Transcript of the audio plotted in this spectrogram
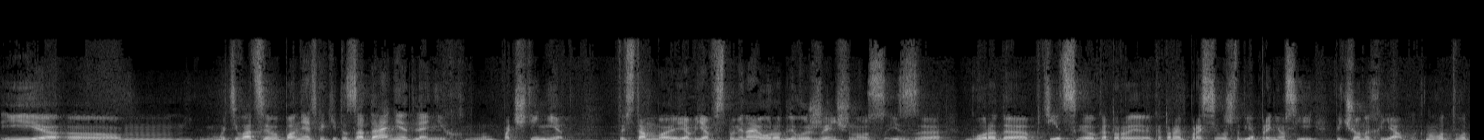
И э, мотивации выполнять какие-то задания для них ну, почти нет. То есть там э, я, я вспоминаю уродливую женщину с, из э, города птиц, э, которая, которая просила, чтобы я принес ей печеных яблок. Ну вот, вот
